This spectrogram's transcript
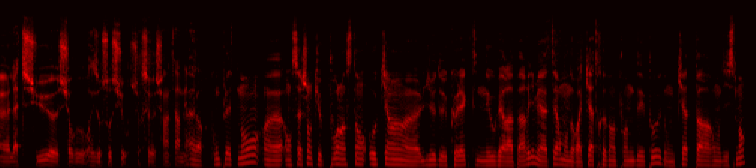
euh, là-dessus euh, sur vos réseaux sociaux, sur, ce- sur Internet? Alors complètement, euh, en sachant que pour l'instant aucun euh, lieu de collecte n'est ouvert à Paris, mais à terme on aura 80 points de dépôt, donc 4 par arrondissement,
